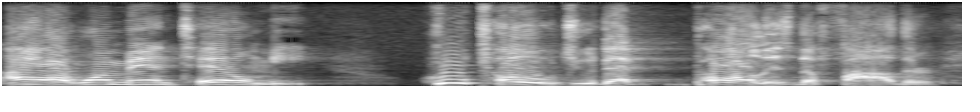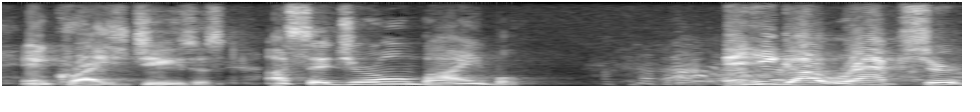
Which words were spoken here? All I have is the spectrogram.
I had one man tell me, Who told you that Paul is the father in Christ Jesus? I said, Your own Bible. And he got raptured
